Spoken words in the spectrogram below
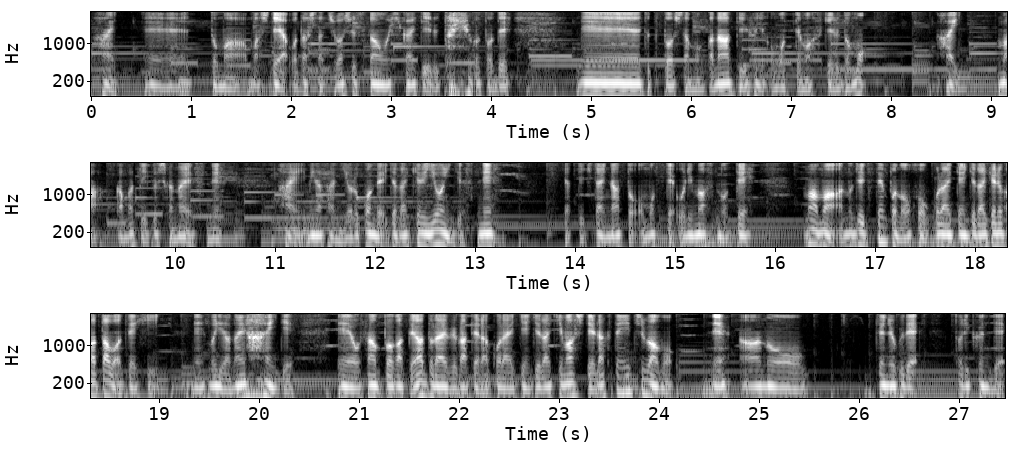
はい。えー、っと、まあ、ましてや私たちは出産を控えているということで、ね、ちょっとどうしたもんかなというふうに思ってますけれども、はい。まあ、頑張っていくしかないですね。はい。皆さんに喜んでいただけるようにですね、やっていきたいなと思っておりますので、まあまあ、あの、実店舗の方ご来店いただける方は、ぜひ、ね、無理のない範囲で、えー、お散歩がてら、ドライブがてらご来店いただきまして、楽天市場もね、あのー、全力で取り組んで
